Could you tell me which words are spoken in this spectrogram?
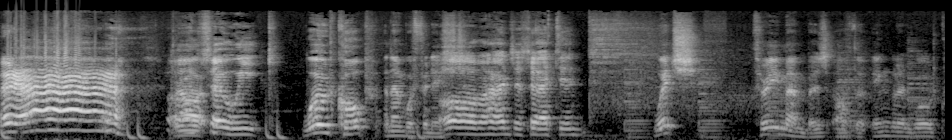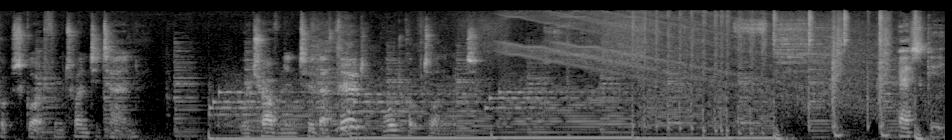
Right. I'm so weak. World Cup, and then we're finished. Oh, my hands are sweating. Which three members of the England World Cup squad from 2010 were travelling to their third World Cup tournament? Pesky.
